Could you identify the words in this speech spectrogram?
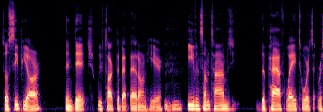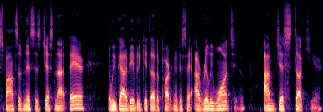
So CPR, then ditch. We've talked about that on here. Mm-hmm. Even sometimes the pathway towards responsiveness is just not there. And we've got to be able to get the other partner to say, I really want to. I'm just stuck here.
